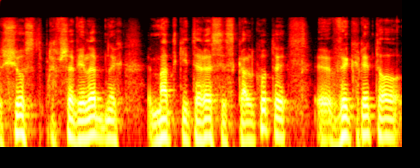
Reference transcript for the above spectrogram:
y, sióstr przewielebnych Matki Teresy z Kalkuty y, wykryto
